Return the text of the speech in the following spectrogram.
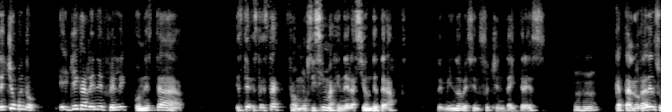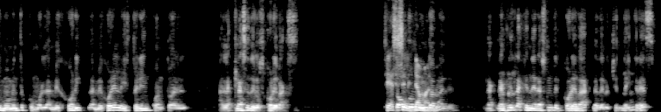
De hecho, bueno, él llega a la NFL con esta, este, esta, esta, famosísima generación de draft de 1983, catalogada en su momento como la mejor, la mejor en la historia en cuanto a la clase de los corebacks. Sí, así se le llama. Es la generación del coreback, la del 83.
